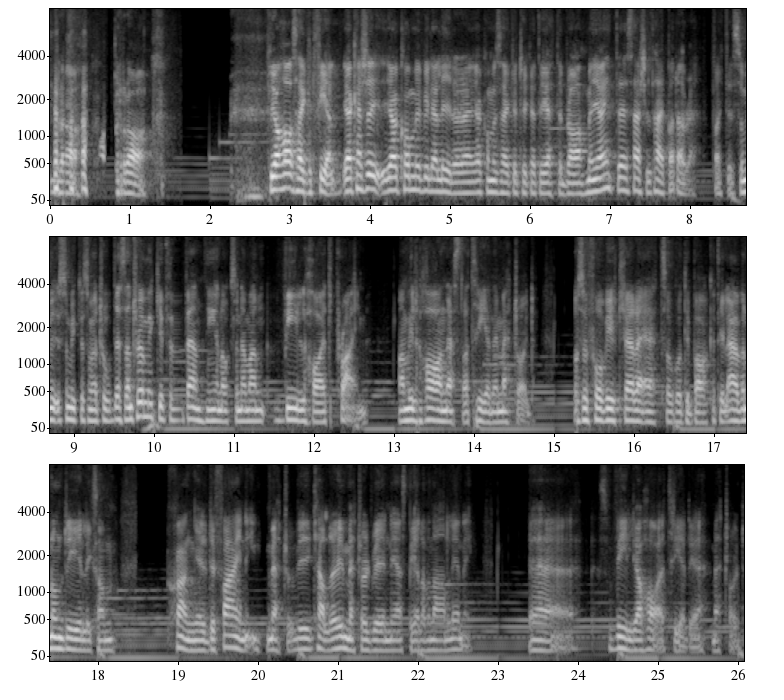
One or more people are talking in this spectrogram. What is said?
Bra. Bra. För jag har säkert fel. Jag, kanske, jag kommer vilja lira det, jag kommer säkert tycka att det är jättebra, men jag är inte särskilt hypad över det faktiskt. Så, så mycket som jag trodde. Sen tror jag mycket förväntningen också när man vill ha ett Prime. Man vill ha nästa 3D Metroid. Och så får vi ytterligare ett som går tillbaka till, även om det är liksom genre-defining Metroid. Vi kallar det ju Metroidvania-spel av en anledning. Eh, så vill jag ha ett 3D Metroid.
